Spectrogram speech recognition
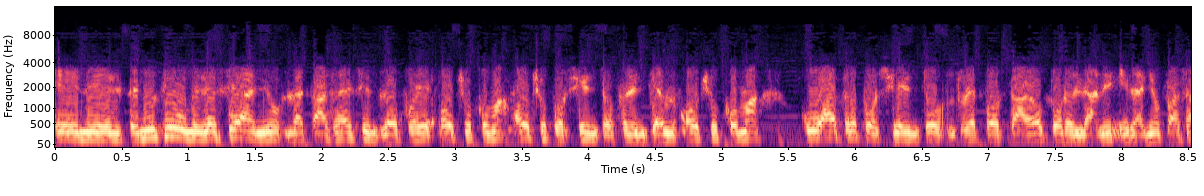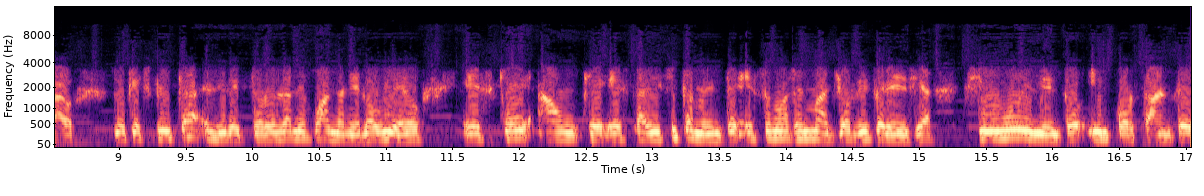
En el penúltimo mes de este año, la tasa de desempleo fue 8,8% frente a un 8,4% reportado por el DANE el año pasado. Lo que explica el director del DANE, Juan Daniel Oviedo, es que aunque estadísticamente esto no hace mayor diferencia, sí un movimiento importante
